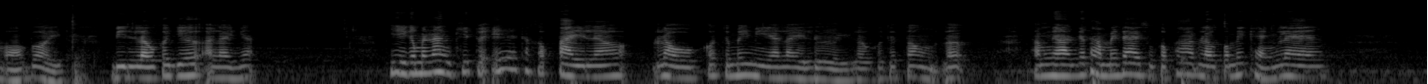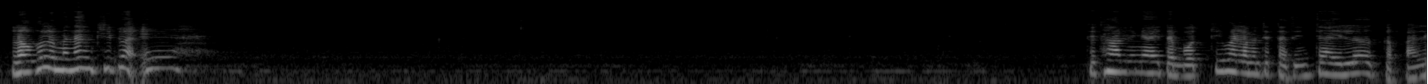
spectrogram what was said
หมอบ่อย บินเราก็เยอะอะไรเงี้ย พี่ก็มานั่งคิดว่าเอ๊ะถ้าเขาไปแล้ว เราก็จะไม่มีอะไรเลย เราก็จะต้องแล้วทำงานก็ทำไม่ได้สุขภาพเราก็ไม่แข็งแรง เราก็เลยมานั่งคิดว่า เอ๊ะจะทำยังไงแต่บทที่ว่าเรามันจะตัดสินใจเลิกกับปาเล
